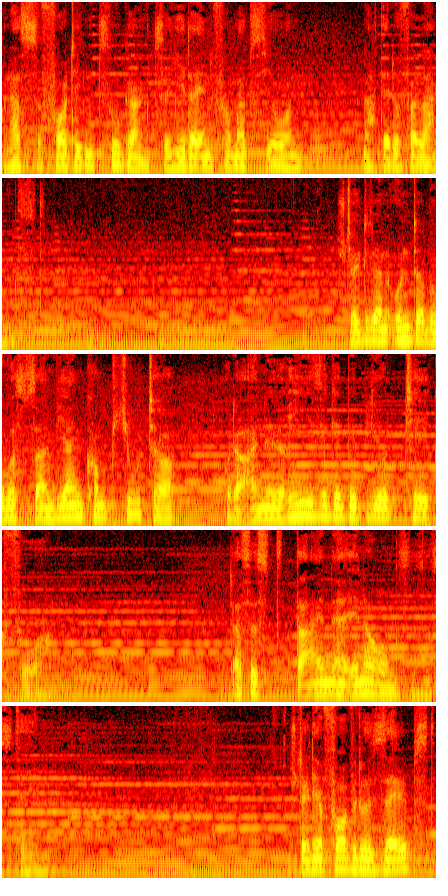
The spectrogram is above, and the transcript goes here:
und hast sofortigen Zugang zu jeder Information, nach der du verlangst. Stell dir dein Unterbewusstsein wie ein Computer oder eine riesige Bibliothek vor. Das ist dein Erinnerungssystem. Stell dir vor, wie du selbst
